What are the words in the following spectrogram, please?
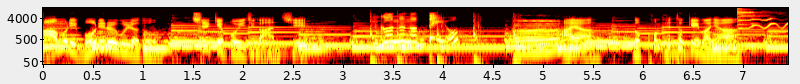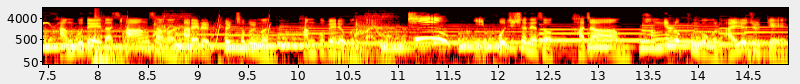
아무리 머리를 굴려도 칠게 보이지가 않지. 이거는 어때요? 아야, 너 컴퓨터 게임 하냐? 당구대에다 사항상은 아래를 펼쳐불면 당구 배려 본다. 킹! 이 포지션에서 가장 확률 높은 공을 알려줄게.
